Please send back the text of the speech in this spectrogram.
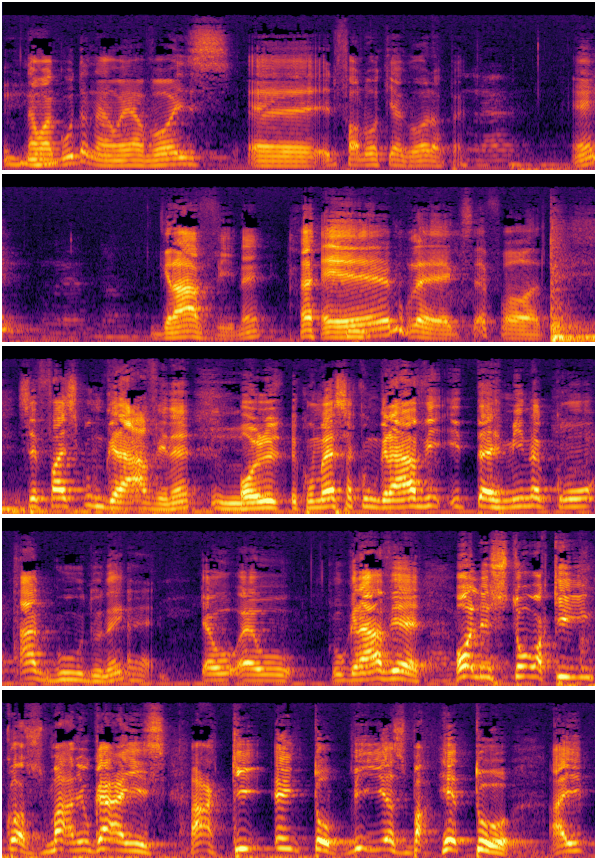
Não, aguda não, é a voz. é, Ele falou aqui agora, pé. Hein? Grave, né? É, moleque, isso é foda. Você faz com grave, né? Olha, começa com grave e termina com agudo, né? É, o, é o, o grave é. Olha, estou aqui em Cosmário Gás, aqui em Tobias Barreto. Aí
